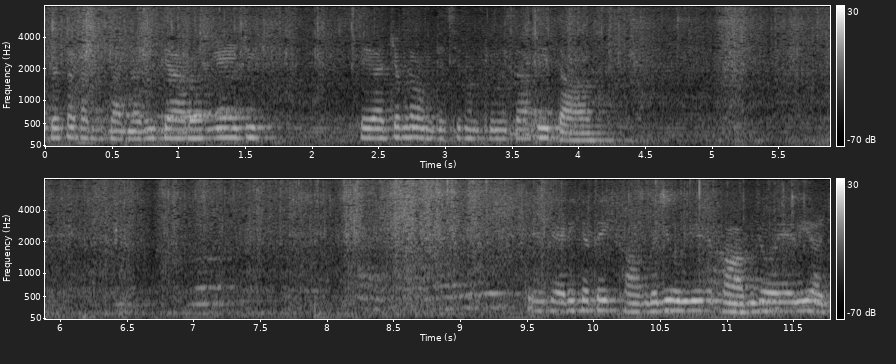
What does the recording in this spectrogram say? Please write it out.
ਤੇ ਸਾਡਾ ਮਸਾਲਾ ਵੀ ਤਿਆਰ ਹੋ ਗਿਆ ਹੈ ਜੀ। ਤੇ ਅੱਜ ਬਣਾਉਂਗੇ ਸੀ ਮੂੰਗੀ ਮਸਰਾ ਦੀ ਦਾਲ। ਤੇ ਜਿਹੜੀ ਕਦੇ ਖਾਂਗ ਜੀ ਹੋਈ ਹੈ ਖਾਂਗ ਜੋ ਹੋਇਆ ਵੀ ਅੱਜ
